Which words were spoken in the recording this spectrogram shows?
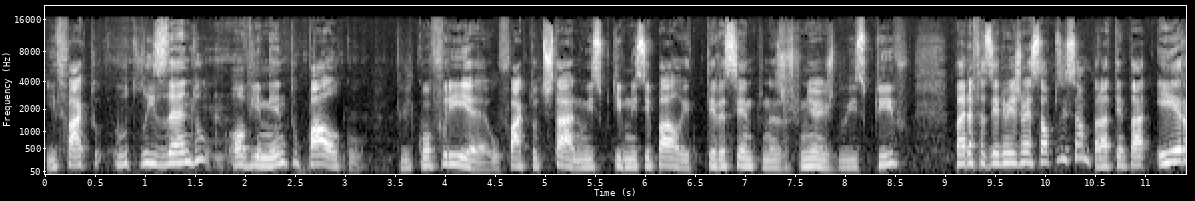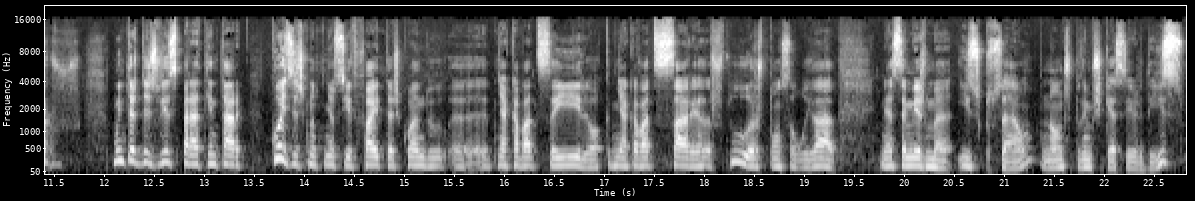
E de facto, utilizando, obviamente, o palco que lhe conferia o facto de estar no Executivo Municipal e de ter assento nas reuniões do Executivo para fazer mesmo essa oposição, para atentar erros, muitas das vezes para atentar coisas que não tinham sido feitas quando uh, tinha acabado de sair ou que tinha acabado de cessar a sua responsabilidade nessa mesma execução, não nos podemos esquecer disso.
